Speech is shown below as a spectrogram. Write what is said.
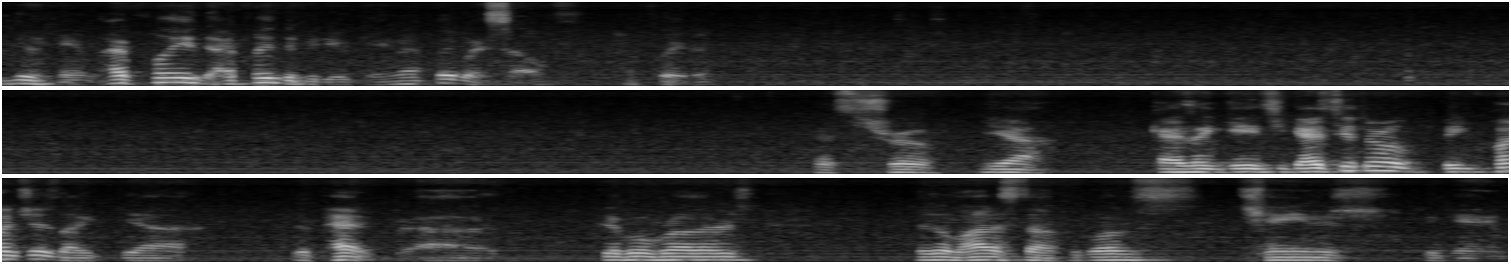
Video game. I played. I played the video game. I played myself. I played it. That's true. Yeah, guys like Gates. You guys do throw big punches. Like yeah, the pet uh, Pitbull brothers. There's a lot of stuff. Gloves changed the game.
